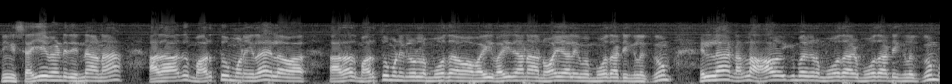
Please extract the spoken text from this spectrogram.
நீங்கள் செய்ய வேண்டியது என்னன்னா அதாவது மருத்துவமனையில் இல்லை அதாவது மருத்துவமனையில் உள்ள மூதா வை வயதான நோயாளி மூதாட்டிங்களுக்கும் இல்லை நல்ல ஆரோக்கியமாக இருக்கிற மூதா மூதாட்டிங்களுக்கும்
